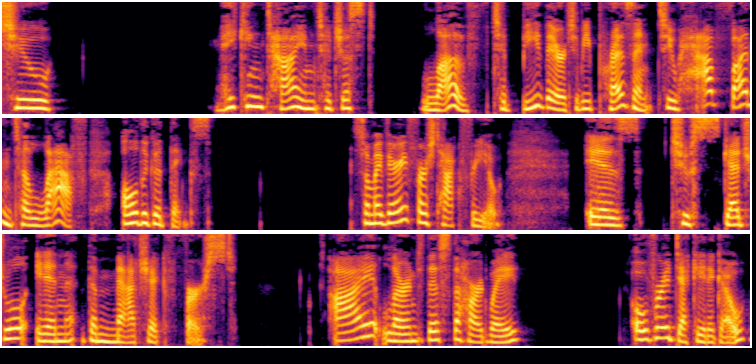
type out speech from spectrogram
to making time to just love, to be there, to be present, to have fun, to laugh, all the good things. So my very first hack for you is to schedule in the magic first. I learned this the hard way over a decade ago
